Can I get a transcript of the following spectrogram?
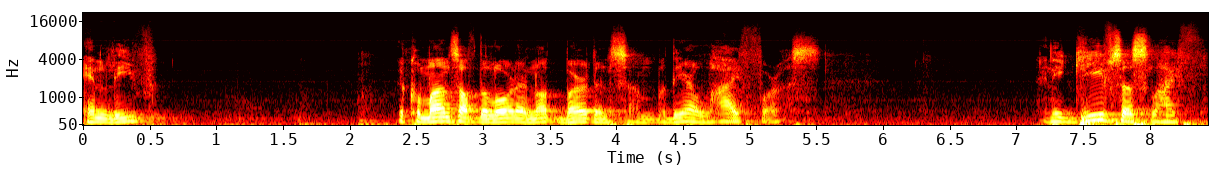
and live? The commands of the Lord are not burdensome, but they are life for us. And He gives us life.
